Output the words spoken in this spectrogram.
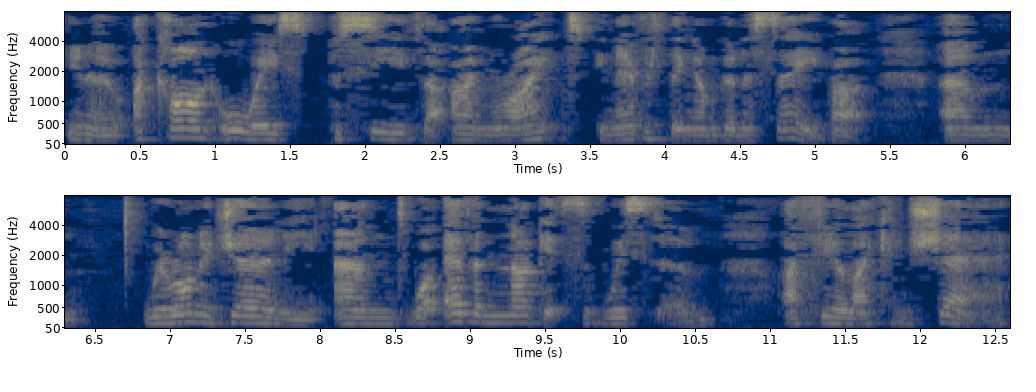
you know, I can't always perceive that I'm right in everything I'm going to say, but um, we're on a journey, and whatever nuggets of wisdom I feel I can share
